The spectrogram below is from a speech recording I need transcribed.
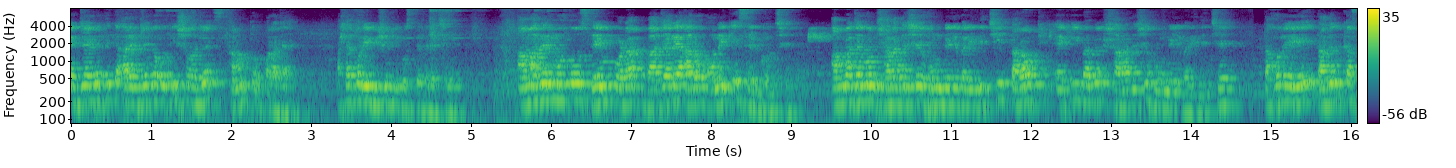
এক জায়গা থেকে আরেক জায়গা অতি সহজে স্থানান্তর করা যায়। আশা করি এই বিষয়টি বুঝতে পেরেছেন। আমাদের মতো সেম প্রোডাক্ট বাজারে আরও অনেকে সেল করছে। আমরা যেমন সারা দেশে হোম ডেলিভারি দিচ্ছি, তারাও ঠিক একইভাবে সারা দেশে হোম ডেলিভারি দিচ্ছে। তাহলে তাদের কাছ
